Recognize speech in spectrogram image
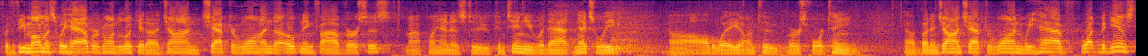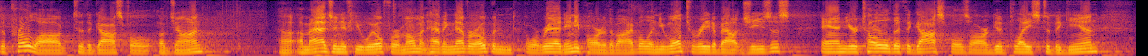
For the few moments we have, we're going to look at uh, John chapter 1, the opening five verses. My plan is to continue with that next week, uh, all the way on to verse 14. Uh, but in John chapter 1, we have what begins the prologue to the Gospel of John. Uh, imagine, if you will, for a moment, having never opened or read any part of the Bible, and you want to read about Jesus, and you're told that the Gospels are a good place to begin.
